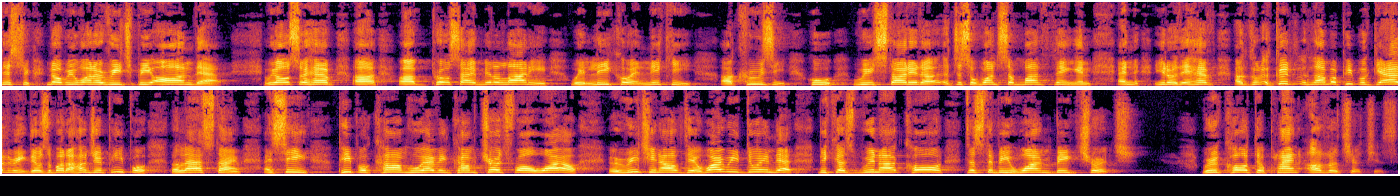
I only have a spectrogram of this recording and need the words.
district. No, we want to reach beyond that. We also have uh, uh, Pearlside Mililani with Liko and Nikki uh, who we started a, just a once a month thing. And, and, you know, they have a good, a good number of people gathering. There was about hundred people the last time. And seeing people come who haven't come church for a while, reaching out there. Why are we doing that? Because we're not called just to be one big church. We're called to plant other churches.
